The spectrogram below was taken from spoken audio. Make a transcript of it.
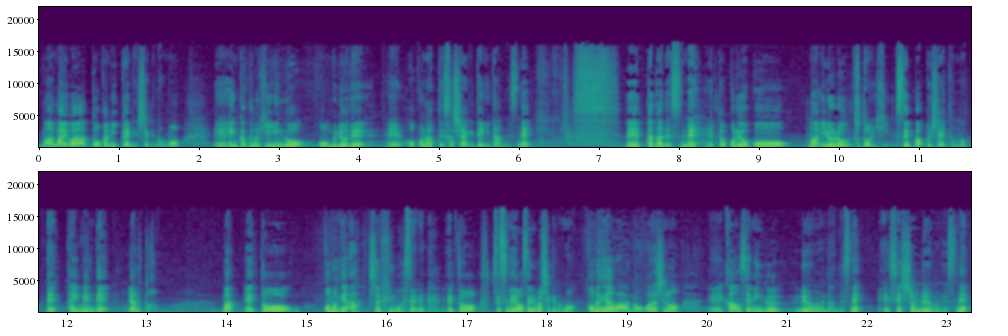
まあ、前は10日に1回でしたけども、えー、遠隔のヒーリングを無料で、えー、行って差し上げていたんですね。えー、ただですね、えっと、これをこう、まあ、いろいろちょっとステップアップしたいと思って、対面でやると。まあ、えっと、この部屋、あ、ちなみにごめんなさいね。えっと、説明忘れましたけども、この部屋は、あの、私の、え、カウンセリングルームなんですね。え、セッションルームですね。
